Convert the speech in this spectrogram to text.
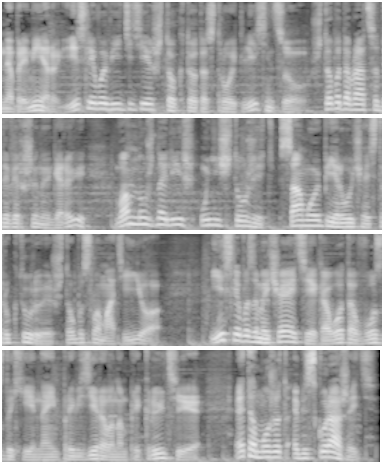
Например, если вы видите, что кто-то строит лестницу, чтобы добраться до вершины горы, вам нужно лишь уничтожить самую первую часть структуры, чтобы сломать ее. Если вы замечаете кого-то в воздухе на импровизированном прикрытии, это может обескуражить,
